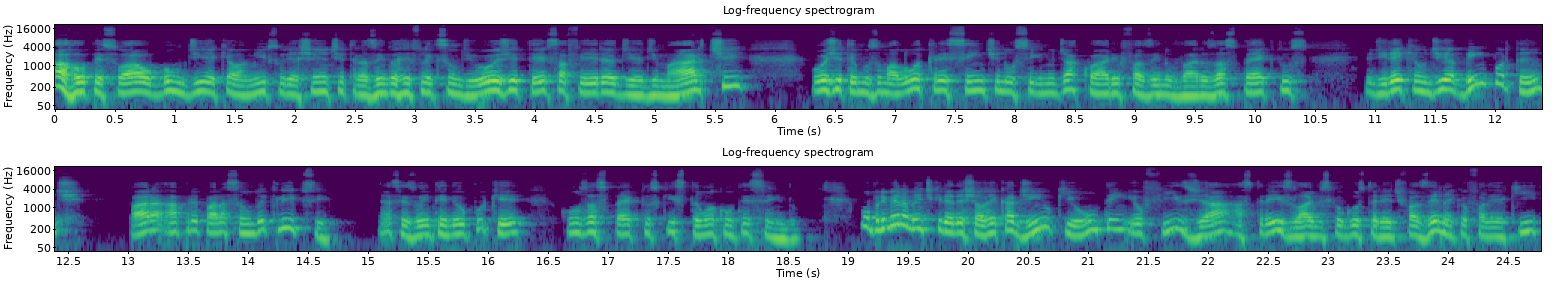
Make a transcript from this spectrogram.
Arro pessoal, bom dia, aqui é o Amir Suryashanti trazendo a reflexão de hoje, terça-feira, dia de Marte. Hoje temos uma lua crescente no signo de Aquário, fazendo vários aspectos. Eu diria que é um dia bem importante para a preparação do eclipse. Né? Vocês vão entender o porquê com os aspectos que estão acontecendo. Bom, primeiramente queria deixar o recadinho que ontem eu fiz já as três lives que eu gostaria de fazer, né, que eu falei aqui,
